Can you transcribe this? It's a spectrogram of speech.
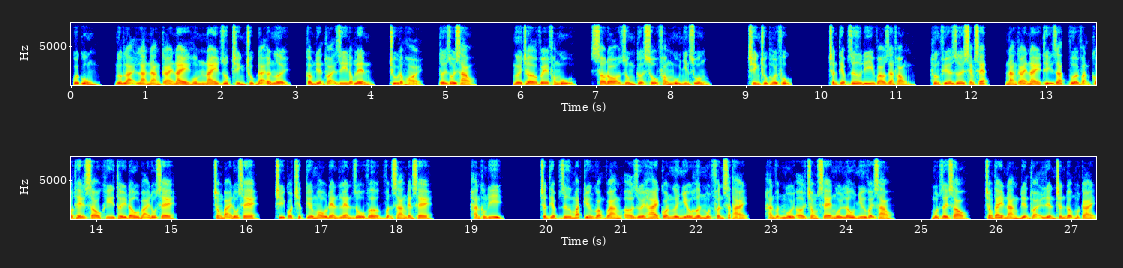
Cuối cùng ngược lại là nàng cái này hôm nay giúp trình trục đại ân người, cầm điện thoại di động lên, chủ động hỏi, tới rồi sao? Ngươi trở về phòng ngủ, sau đó dùng cửa sổ phòng ngủ nhìn xuống. Trình trục hồi phục. Trần tiệp dư đi vào gian phòng, hướng phía dưới xem xét, nàng cái này thị giác vừa vặn có thể sau khi thấy đầu bãi đỗ xe. Trong bãi đỗ xe, chỉ có chiếc kia màu đen len rộ vờ vẫn sáng đèn xe. Hắn không đi. Trần tiệp dư mắt kiếng gọng vàng ở dưới hai con ngươi nhiều hơn một phần sắc thái, hắn vẫn ngồi ở trong xe ngồi lâu như vậy sao? Một giây sau, trong tay nàng điện thoại liền chấn động một cái,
